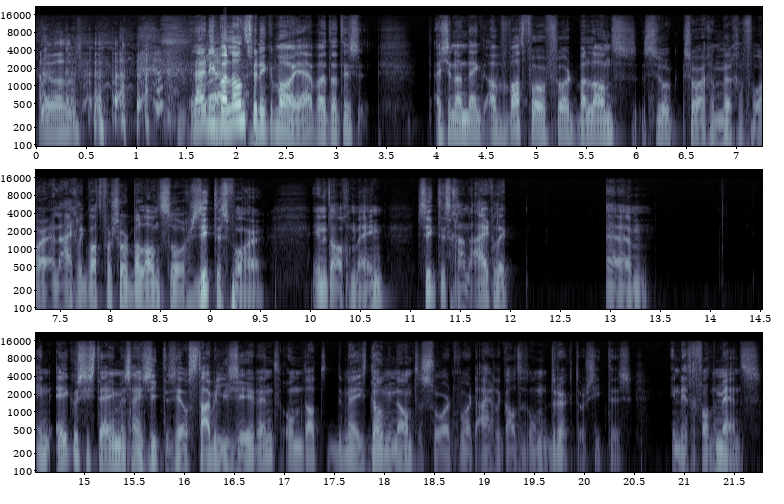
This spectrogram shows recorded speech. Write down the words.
Nou, die balans vind ik mooi, hè? Want dat is, als je dan denkt, over wat voor soort balans zo- zorgen muggen voor? En eigenlijk wat voor soort balans zorgen ziektes voor in het algemeen? Ziektes gaan eigenlijk, ehm, in ecosystemen zijn ziektes heel stabiliserend, omdat de meest dominante soort wordt eigenlijk altijd onderdrukt door ziektes. In dit geval de mens.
